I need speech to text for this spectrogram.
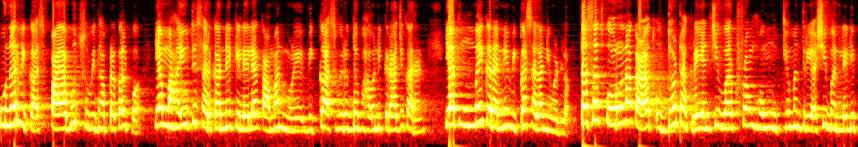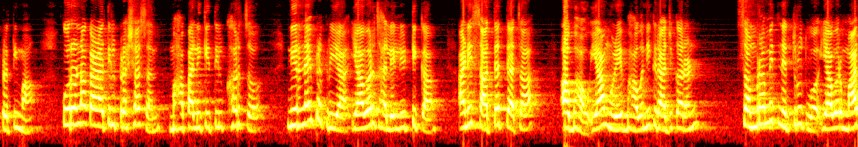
पुनर्विकास पायाभूत सुविधा प्रकल्प या महायुती सरकारने केलेल्या कामांमुळे विकास विरुद्ध भावनिक राजकारण यात मुंबईकरांनी विकासाला निवडलं. तसंच कोरोना काळात उद्धव ठाकरे यांची वर्क फ्रॉम होम मुख्यमंत्री अशी बनलेली प्रतिमा कोरोना काळातील प्रशासन महापालिकेतील खर्च निर्णय प्रक्रिया यावर झालेली टीका आणि सातत्याचा अभाव यामुळे भावनिक राजकारण संभ्रमित नेतृत्व यावर मात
